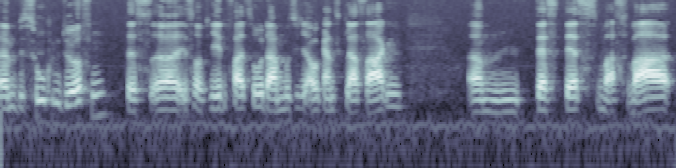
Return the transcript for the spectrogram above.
ähm, besuchen dürfen. Das äh, ist auf jeden Fall so. Da muss ich auch ganz klar sagen, ähm, dass das, was war,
